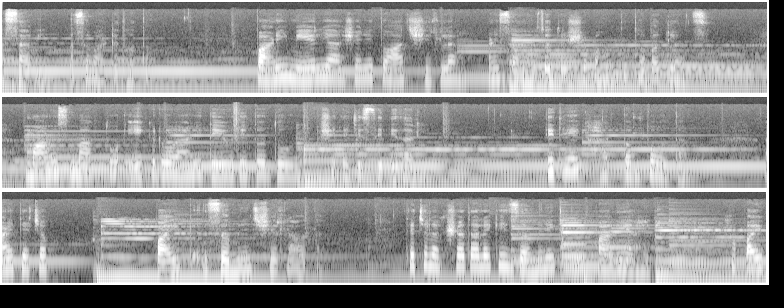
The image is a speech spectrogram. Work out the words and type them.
असावी असं वाटत होतं. पाणी मिळेल या आशेने तो आत शिरला आणि समोरचं दृश्य पाहून तो थबकलाच. माणूस मागतो एक डोळा आणि देव देतो दोन अशी त्याची स्थिती झाली. तिथे एक हातपंप होता आणि त्याच्या पाईप जमिनीत शिरला होता. त्याच्या लक्षात आलं की जमिनीखाली पाणी आहे. हा पाईप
